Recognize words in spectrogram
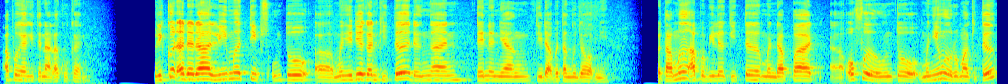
apa yang kita nak lakukan. Berikut adalah 5 tips untuk uh, menyediakan kita dengan tenant yang tidak bertanggungjawab ni. Pertama, apabila kita mendapat uh, offer untuk menyewa rumah kita,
